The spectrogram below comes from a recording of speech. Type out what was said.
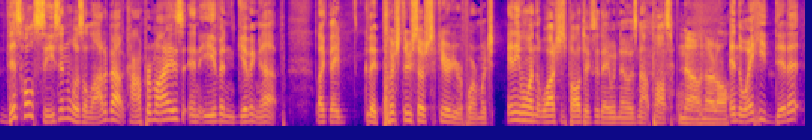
this whole season was a lot about compromise and even giving up. Like they they pushed through Social Security reform, which anyone that watches politics today would know is not possible. no, not at all. And the way he did it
